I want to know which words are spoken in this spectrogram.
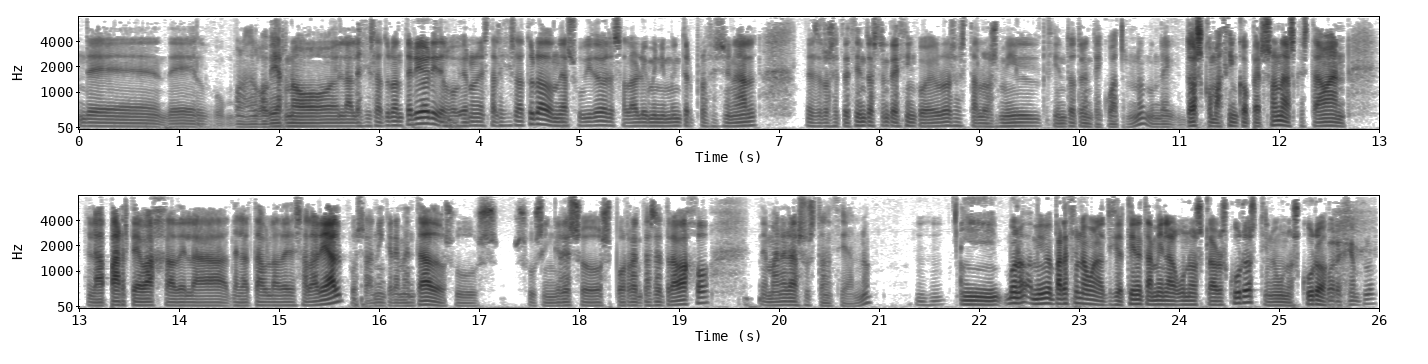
de, bueno, del gobierno en la legislatura anterior y del gobierno en esta legislatura, donde ha subido el salario mínimo interprofesional desde los 735 euros hasta los 1.134, ¿no? donde 2,5 personas que estaban en la parte baja de la, de la tabla de salarial pues han incrementado sus, sus ingresos por rentas de trabajo de manera sustancial. ¿no? Y bueno, a mí me parece una buena noticia. Tiene también algunos claroscuros. Tiene un oscuro. Por ejemplo.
